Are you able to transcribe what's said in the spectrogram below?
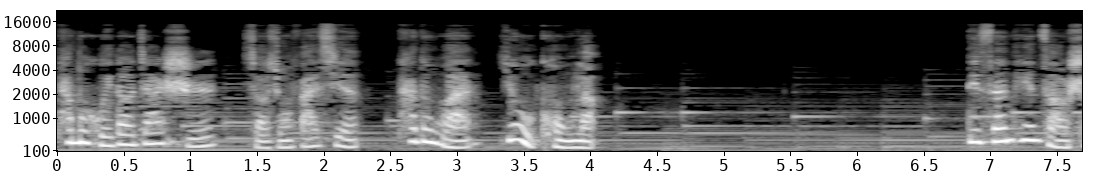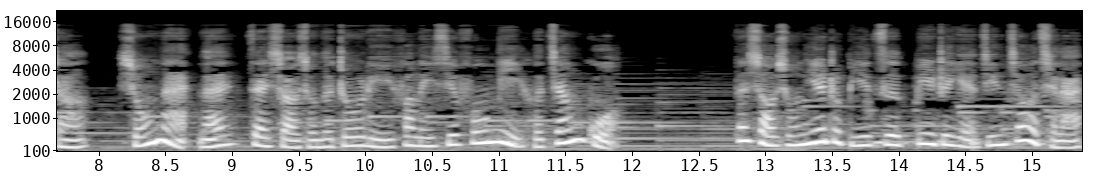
他们回到家时，小熊发现他的碗又空了。第三天早上，熊奶奶在小熊的粥里放了一些蜂蜜和浆果，但小熊捏着鼻子，闭着眼睛叫起来：“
